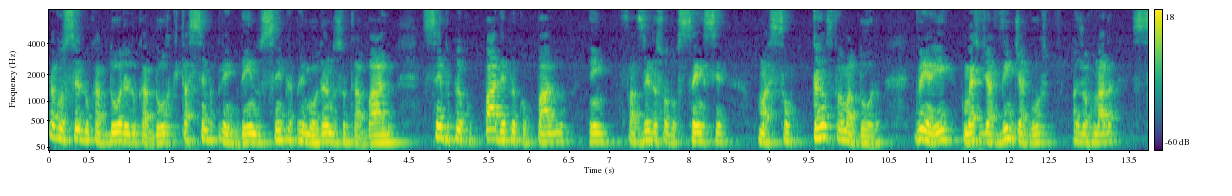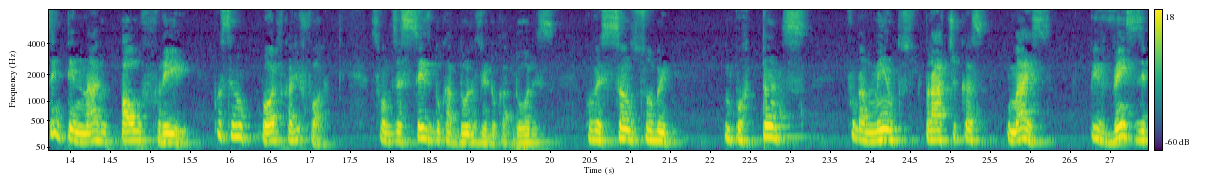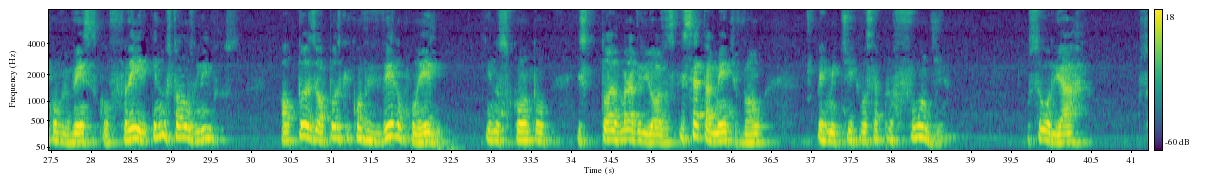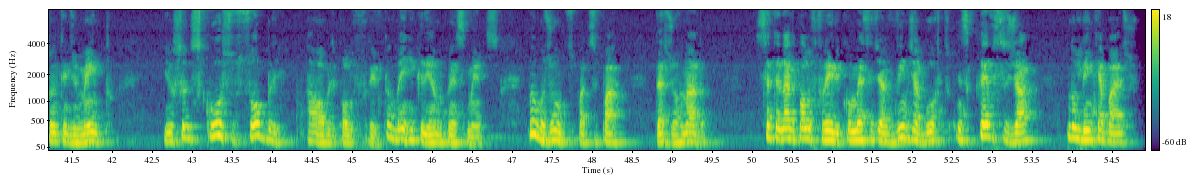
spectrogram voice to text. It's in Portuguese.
Para você, educador, educador, que está sempre aprendendo, sempre aprimorando o seu trabalho, sempre preocupado e preocupado em fazer da sua docência uma ação transformadora. Vem aí, começa dia 20 de agosto, a jornada Centenário Paulo Freire. Você não pode ficar de fora. São 16 educadoras e educadores conversando sobre importantes fundamentos, práticas e mais, vivências e convivências com Freire que não estão nos livros autores e autores que conviveram com ele e nos contam histórias maravilhosas que certamente vão permitir que você aprofunde o seu olhar, o seu entendimento e o seu discurso sobre a obra de Paulo Freire, também recriando conhecimentos. Vamos juntos participar dessa jornada? Centenário Paulo Freire começa dia 20 de agosto. Inscreva-se já no link abaixo.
